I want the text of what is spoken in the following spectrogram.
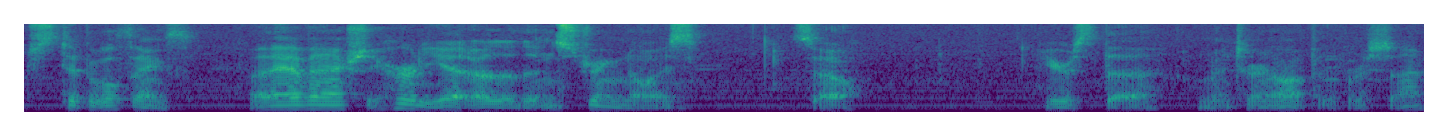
just typical things. But I haven't actually heard it yet other than string noise. So, here's the, I'm going to turn it on for the first time.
